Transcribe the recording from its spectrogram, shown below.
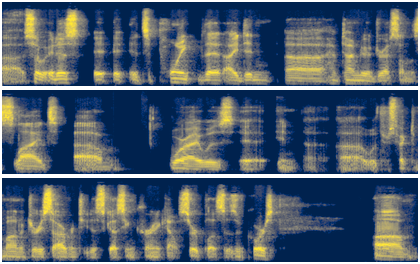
uh, so it is it, it's a point that I didn't uh, have time to address on the slides um, where I was uh, in uh, uh, with respect to monetary sovereignty discussing current account surpluses. Of course, um,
